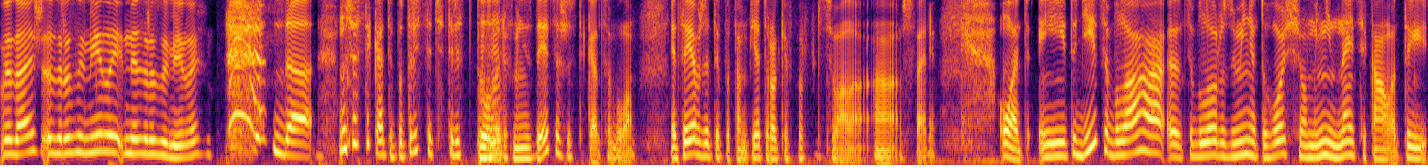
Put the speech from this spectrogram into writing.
знаєш, зрозуміли, не зрозуміли. Да. Ну, щось таке, типу, 300-400 доларів, мені здається, щось таке це було. І це я вже, типу, там 5 років пропрацювала а, в сфері. От. І тоді це, була, е, це було розуміння того, що мені не цікаво ти,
